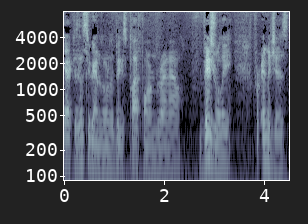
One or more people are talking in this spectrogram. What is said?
Yeah, because Instagram is one of the biggest platforms right now, visually, for images,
